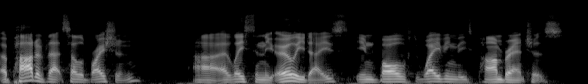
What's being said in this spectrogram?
a part of that celebration, uh, at least in the early days, involved waving these palm branches,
